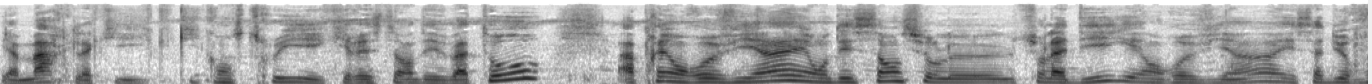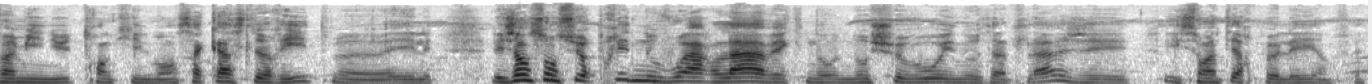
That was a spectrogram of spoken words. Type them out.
Il y a Marc là qui, qui construit et qui restaure des bateaux. Après on revient et on descend sur le sur la digue et on revient et ça dure 20 minutes tranquillement. Ça casse le rythme et les, les gens sont surpris de nous voir là avec nos, nos chevaux et nos attelages et ils sont interpellés en fait.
